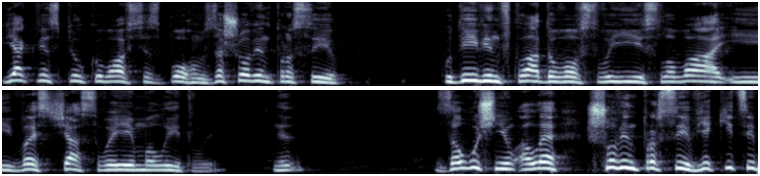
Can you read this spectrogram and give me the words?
як він спілкувався з Богом, за що він просив, куди він вкладував свої слова і весь час своєї молитви? За учнів, але що він просив? Які це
